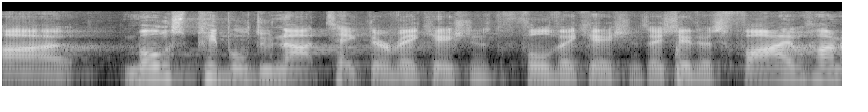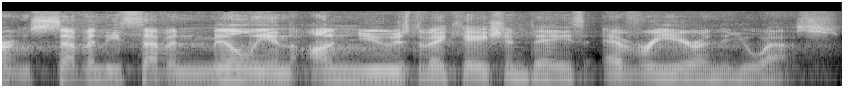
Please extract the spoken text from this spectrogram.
uh, most people do not take their vacations, the full vacations. They say there's 577 million unused vacation days every year in the U.S.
